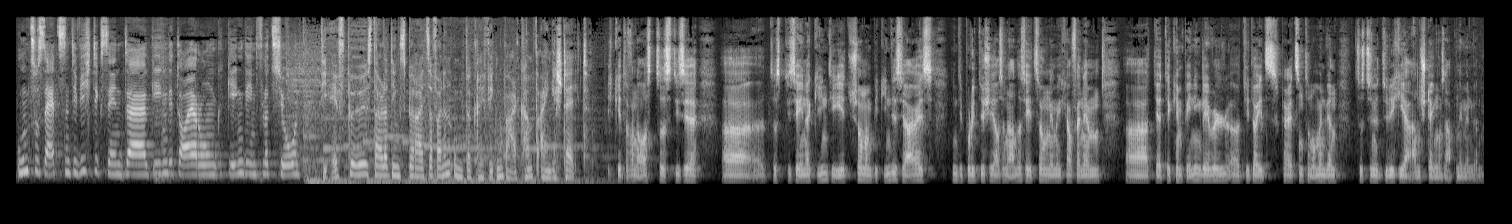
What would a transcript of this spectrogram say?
umzusetzen, die wichtig sind äh, gegen die Teuerung, gegen die Inflation. Die FPÖ ist allerdings bereits auf einen untergriffigen Wahlkampf eingestellt. Ich gehe davon aus, dass diese, äh, dass diese Energien, die jetzt schon am Beginn des Jahres in die politische Auseinandersetzung, nämlich auf einem äh, Dirty Campaigning Level, äh, die da jetzt bereits unternommen werden, dass die natürlich eher ansteigen als abnehmen werden.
